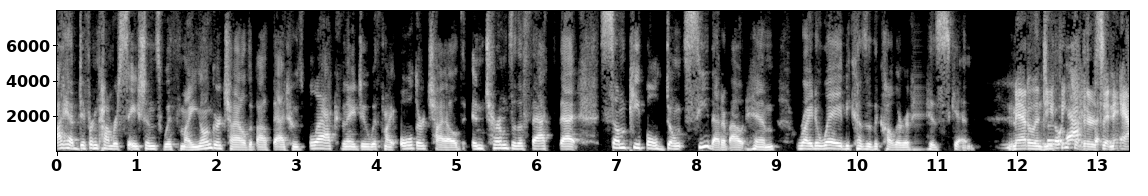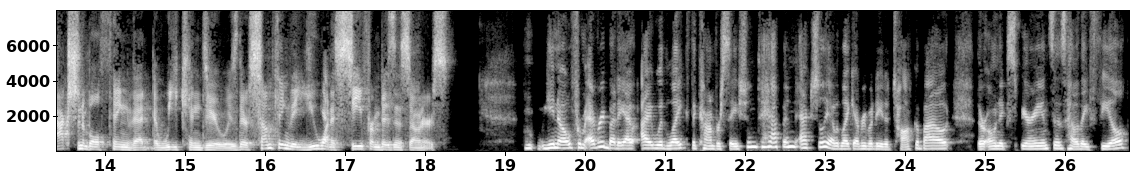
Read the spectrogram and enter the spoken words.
I have different conversations with my younger child about that, who's black, than I do with my older child, in terms of the fact that some people don't see that about him right away because of the color of his skin. Madeline, do you so think that there's an actionable thing that, that we can do? Is there something that you want to see from business owners? You know, from everybody, I, I, would like the conversation to happen. Actually, I would like everybody to talk about their own experiences, how they feel.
